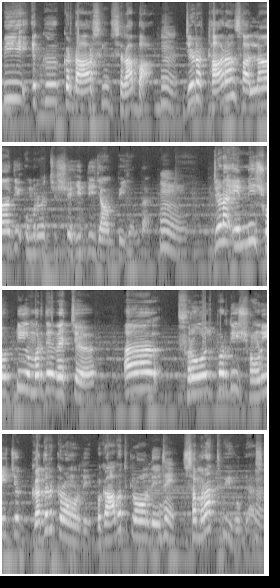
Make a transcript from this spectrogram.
ਵੀ ਇੱਕ ਕਰਤਾਰ ਸਿੰਘ ਸਰਾਭਾ ਜਿਹੜਾ 18 ਸਾਲਾਂ ਦੀ ਉਮਰ ਵਿੱਚ ਸ਼ਹੀਦੀ ਜਾਮ ਪੀ ਜਾਂਦਾ ਹੈ। ਜਿਹੜਾ ਇੰਨੀ ਛੋਟੀ ਉਮਰ ਦੇ ਵਿੱਚ ਅ ਫਿਰੋਜ਼ਪੁਰ ਦੀ ਛਾਉਣੀ 'ਚ ਗਦਰ ਕਰਾਉਣ ਦੇ ਬਗਾਵਤ ਕਰਾਉਣ ਦੇ ਸਮਰੱਥ ਵੀ ਹੋ ਗਿਆ ਸੀ।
